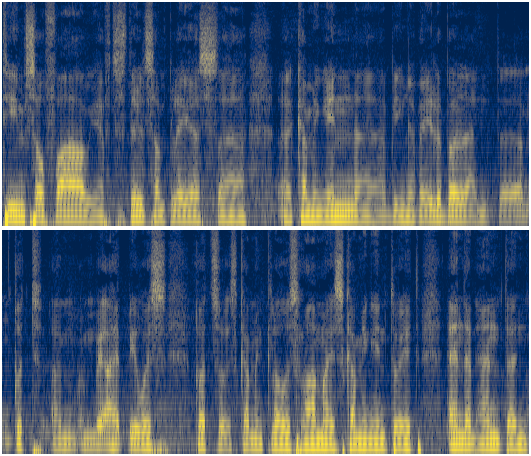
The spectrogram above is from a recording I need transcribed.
team so far. We have still some players coming in, being available, and good. I'm, I'm, very happy with Kotso is coming close, Rama is coming into it, and an end, and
